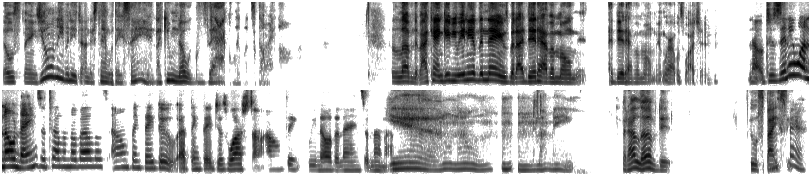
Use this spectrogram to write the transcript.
those things. You don't even need to understand what they're saying. Like, you know exactly what's going on. I loved them. I can't give you any of the names, but I did have a moment. I did have a moment where I was watching. No, does anyone know names of telenovelas? I don't think they do. I think they just watch them. I don't think we know the names of none of them. Yeah, I don't know. Mm-mm, not me. But I loved it. It was That's spicy. fair.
